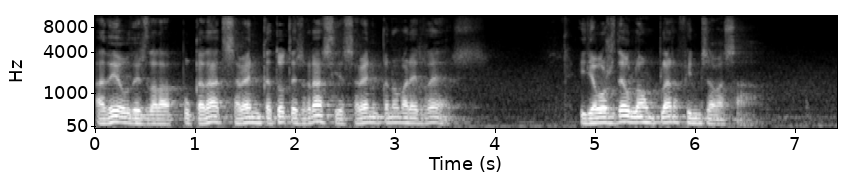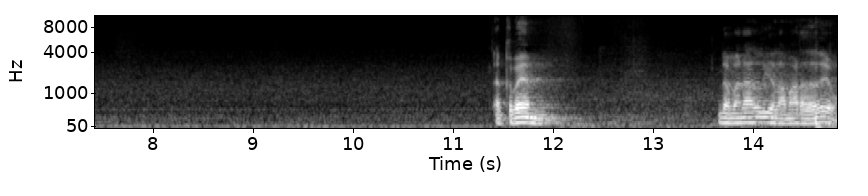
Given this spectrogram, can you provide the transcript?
a Déu des de la poquedat, sabent que tot és gràcia, sabent que no mereix res. I llavors Déu l'ha omplert fins a vessar. Acabem demanant-li a la Mare de Déu.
